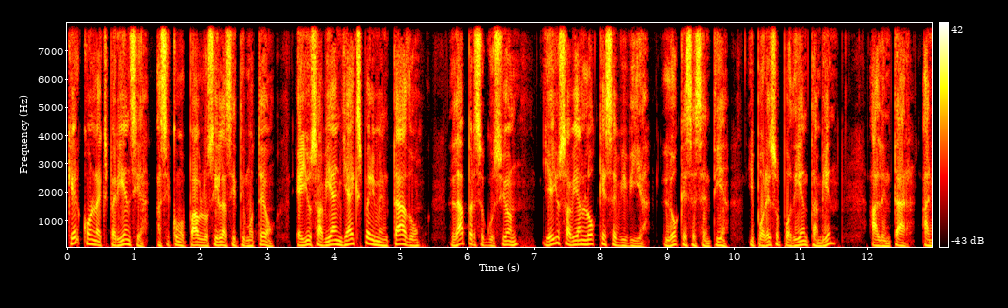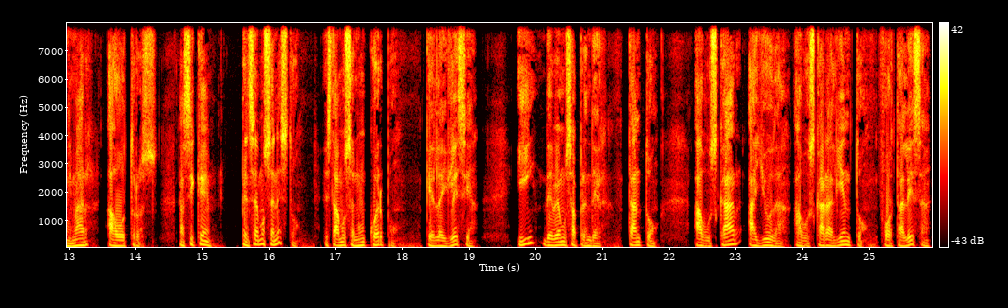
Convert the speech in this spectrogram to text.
que con la experiencia, así como Pablo, Silas y Timoteo, ellos habían ya experimentado la persecución y ellos sabían lo que se vivía, lo que se sentía, y por eso podían también alentar, animar a otros. Así que pensemos en esto. Estamos en un cuerpo, que es la iglesia, y debemos aprender tanto a buscar ayuda, a buscar aliento, fortaleza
